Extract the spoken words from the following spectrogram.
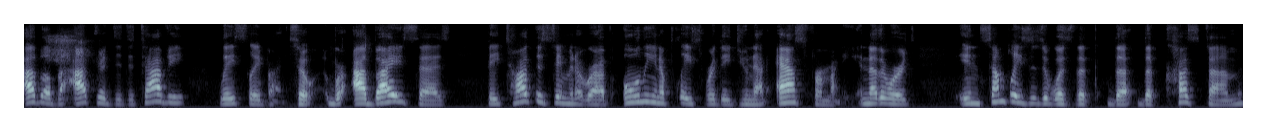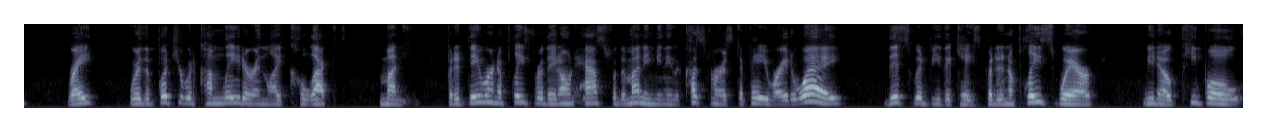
ava ba'atra de tavi leisleban. So Abai says they taught the of Rav only in a place where they do not ask for money. In other words, in some places it was the the the custom, right, where the butcher would come later and like collect money. But if they were in a place where they don't ask for the money, meaning the customer has to pay right away, this would be the case. But in a place where you know, people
